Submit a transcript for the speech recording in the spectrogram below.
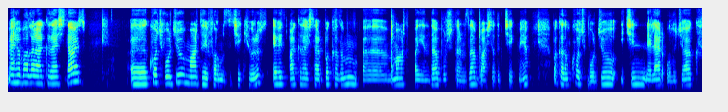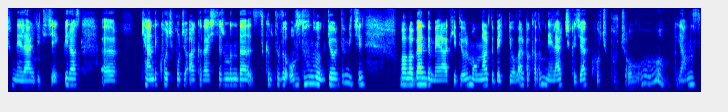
Merhabalar arkadaşlar. Eee, Koç burcu mart ayı falımızı çekiyoruz. Evet arkadaşlar bakalım eee, mart ayında burçlarımıza başladık çekmeye. Bakalım Koç burcu için neler olacak, neler bitecek. Biraz eee, kendi Koç burcu arkadaşlarımın da sıkıntılı olduğunu gördüğüm için valla ben de merak ediyorum. Onlar da bekliyorlar. Bakalım neler çıkacak Koç burcu. Oo, yalnız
